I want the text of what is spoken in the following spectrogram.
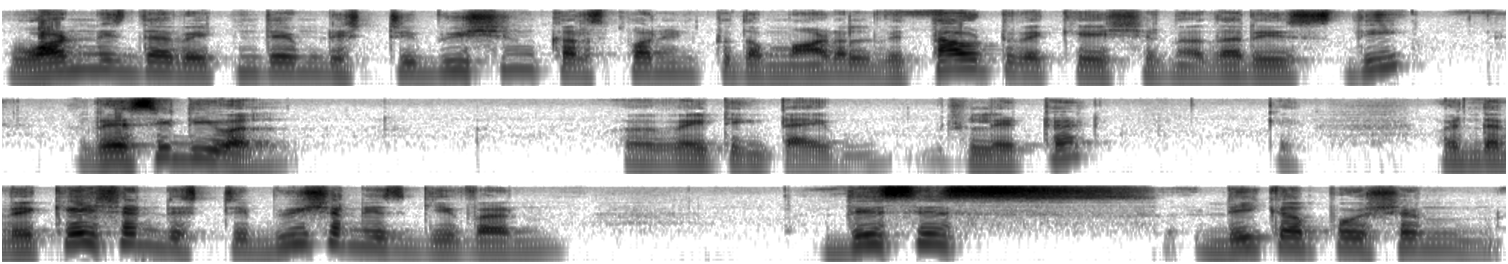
One is the waiting time distribution corresponding to the model without vacation, other is the residual uh, waiting time related. Okay. When the vacation distribution is given, this is decomposition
